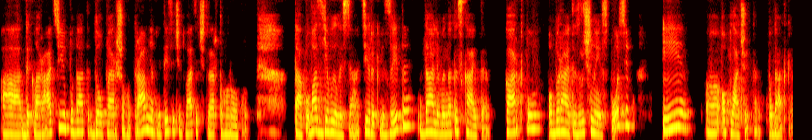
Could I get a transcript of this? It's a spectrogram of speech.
а декларацію подати до 1 травня 2024 року. Так, у вас з'явилися ці реквізити. Далі ви натискаєте картку, обираєте зручний спосіб і е, оплачуєте податки.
